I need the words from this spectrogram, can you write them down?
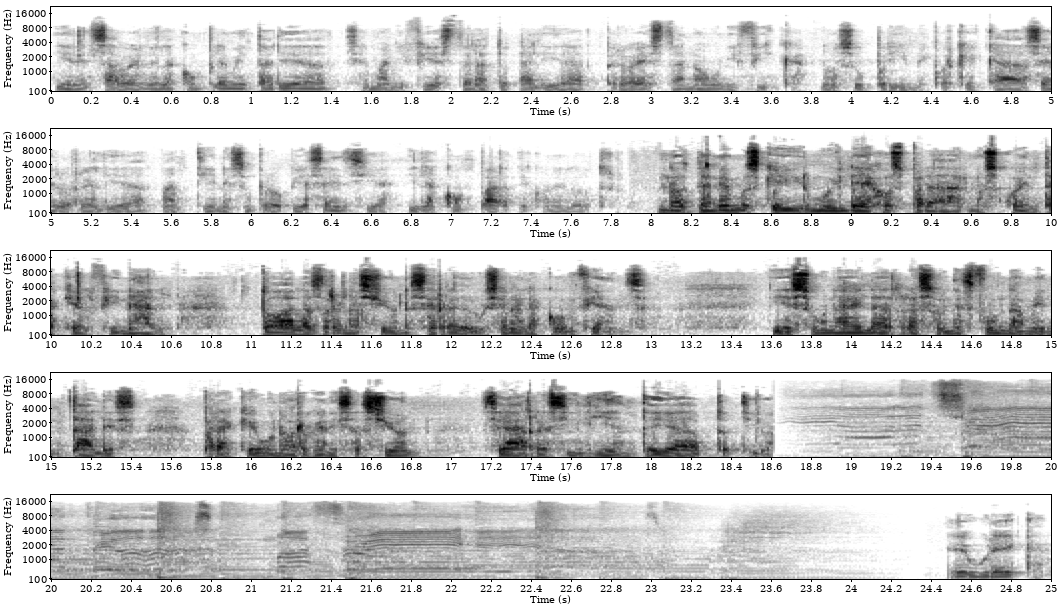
y en el saber de la complementariedad se manifiesta la totalidad, pero esta no unifica, no suprime, porque cada ser o realidad mantiene su propia esencia y la comparte con el otro. No tenemos que ir muy lejos para darnos cuenta que al final todas las relaciones se reducen a la confianza, y es una de las razones fundamentales para que una organización sea resiliente y adaptativa. Eureka.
